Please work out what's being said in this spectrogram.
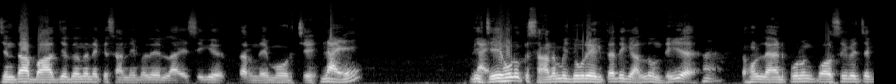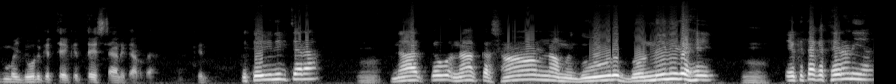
ਜਿੰਦਾਬਾਦ ਜਦੋਂ ਉਹਨਾਂ ਨੇ ਕਿਸਾਨੀ ਵੇਲੇ ਲਾਏ ਸੀਗੇ ਧਰਨੇ ਮੋਰਚੇ। ਲਾਏ। ਵੀ ਜੇ ਹੁਣ ਕਿਸਾਨ ਮਜ਼ਦੂਰ ਏਕਤਾ ਦੀ ਗੱਲ ਹੁੰਦੀ ਹੈ। ਤਾਂ ਹੁਣ ਲੈਂਡ ਪੂਲਿੰਗ ਪਾਲਿਸੀ ਵਿੱਚ ਇੱਕ ਮਜ਼ਦੂਰ ਕਿੱਥੇ ਕਿੱਥੇ ਸਟੈਂਡ ਕਰਦਾ ਕਿਤੇ ਵੀ ਨਹੀਂ ਵਿਚਾਰਾ। ਨਾ ਕਿਉਂ ਨਾ ਕਿਸਾਨ ਨਾ ਮਜ਼ਦੂਰ ਦੋਨੇ ਨਹੀਂ ਰਹੇ। ਇੱਕ ਤਾਂ ਕਿੱਥੇ ਰਹਿਣੀ ਆ?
